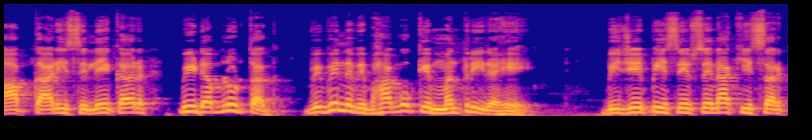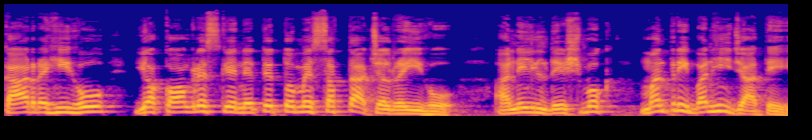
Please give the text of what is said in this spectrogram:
आबकारी से लेकर पीडब्ल्यू तक विभिन्न विभागों के मंत्री रहे। बीजेपी शिवसेना की सरकार रही हो या कांग्रेस के नेतृत्व में सत्ता चल रही हो, अनिल देशमुख मंत्री बन ही जाते।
